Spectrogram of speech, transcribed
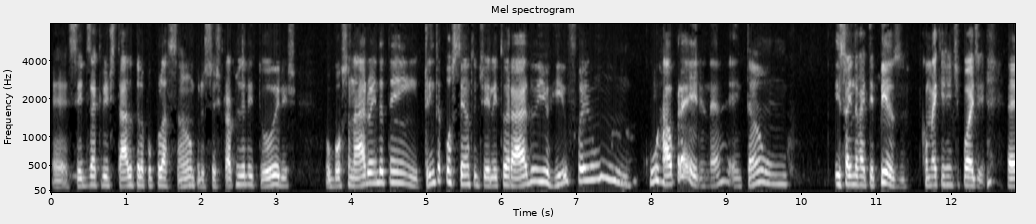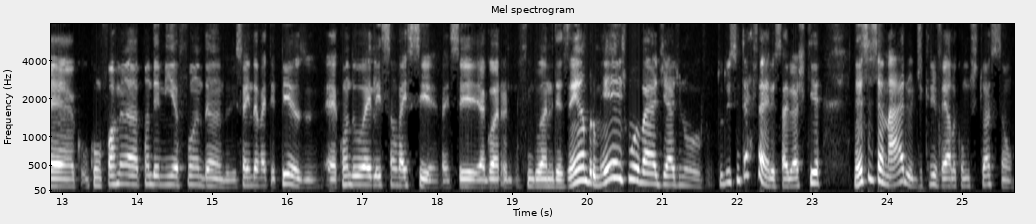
é, ser desacreditado pela população, pelos seus próprios eleitores, o Bolsonaro ainda tem 30% de eleitorado e o Rio foi um curral para ele, né? Então, isso ainda vai ter peso? Como é que a gente pode, é, conforme a pandemia for andando, isso ainda vai ter peso? É, quando a eleição vai ser? Vai ser agora no fim do ano, em dezembro mesmo, ou vai adiar de novo? Tudo isso interfere, sabe? Eu acho que nesse cenário de Crivella como situação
